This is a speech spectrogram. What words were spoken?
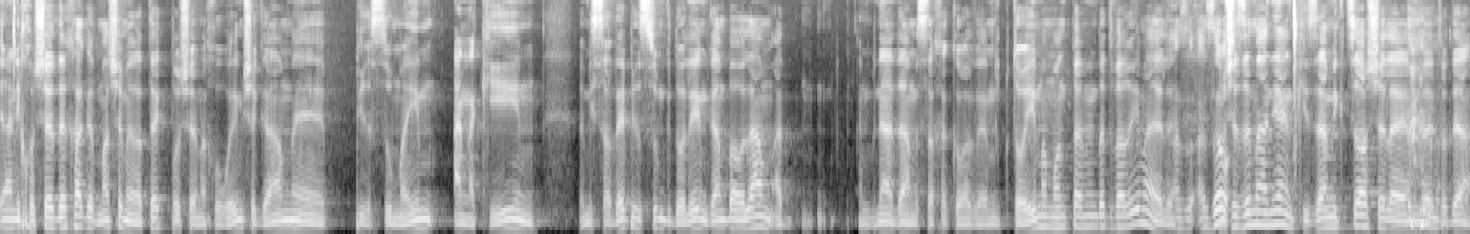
אני חושב, דרך אגב, מה שמרתק פה, שאנחנו רואים שגם פרסומאים ענקיים ומשרדי פרסום גדולים, גם בעולם, הם בני אדם בסך הכל, והם טועים המון פעמים בדברים האלה. אז, אז זהו. שזה מעניין, כי זה המקצוע שלהם, ואתה יודע.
